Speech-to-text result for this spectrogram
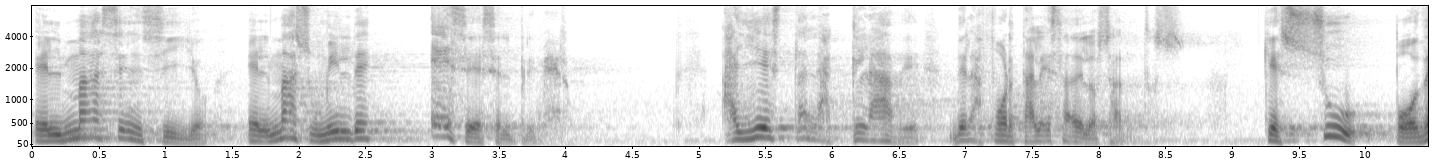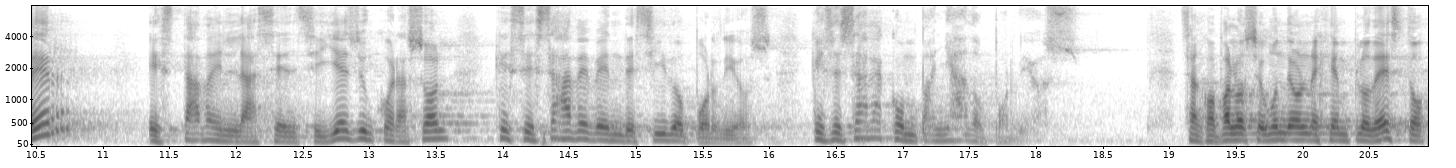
el más sencillo, el más humilde, ese es el primero. Ahí está la clave de la fortaleza de los santos, que su poder estaba en la sencillez de un corazón que se sabe bendecido por Dios, que se sabe acompañado por Dios. San Juan Pablo II era un ejemplo de esto,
